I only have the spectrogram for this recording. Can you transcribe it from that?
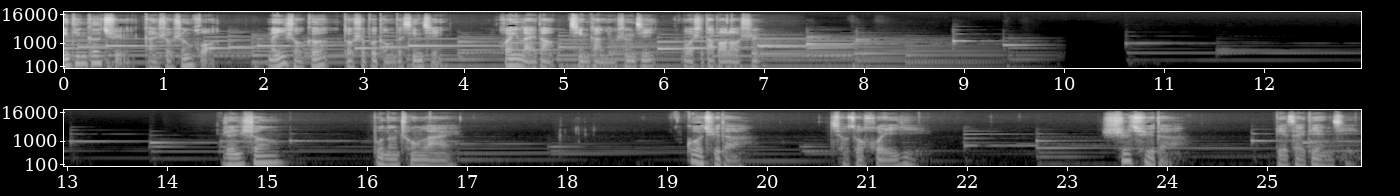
聆听歌曲，感受生活，每一首歌都是不同的心情。欢迎来到情感留声机，我是大宝老师。人生不能重来，过去的叫做回忆，失去的别再惦记。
